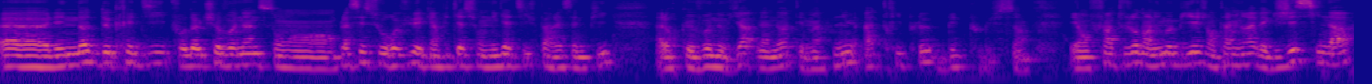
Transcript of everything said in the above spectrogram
euh, les notes de crédit pour Deutsche Wohnen sont placées sous revue avec implication négative par S&P, alors que Vonovia, la note est maintenue à triple B+. Et enfin, toujours dans l'immobilier, j'en terminerai avec Gessina,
